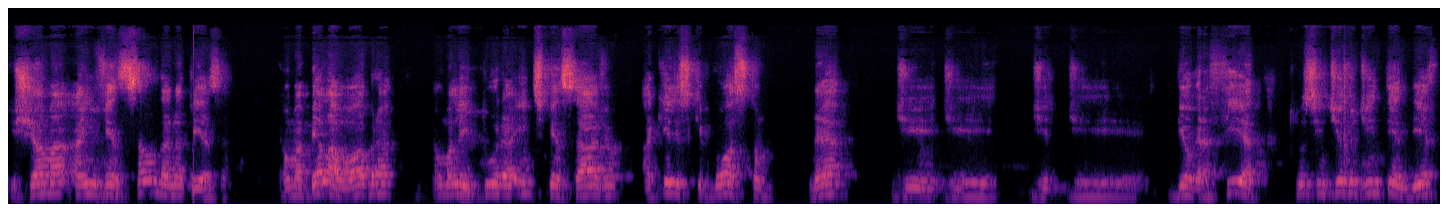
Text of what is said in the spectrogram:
que chama A Invenção da Natureza. É uma bela obra, é uma leitura indispensável. Aqueles que gostam né, de, de, de, de biografia, no sentido de entender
